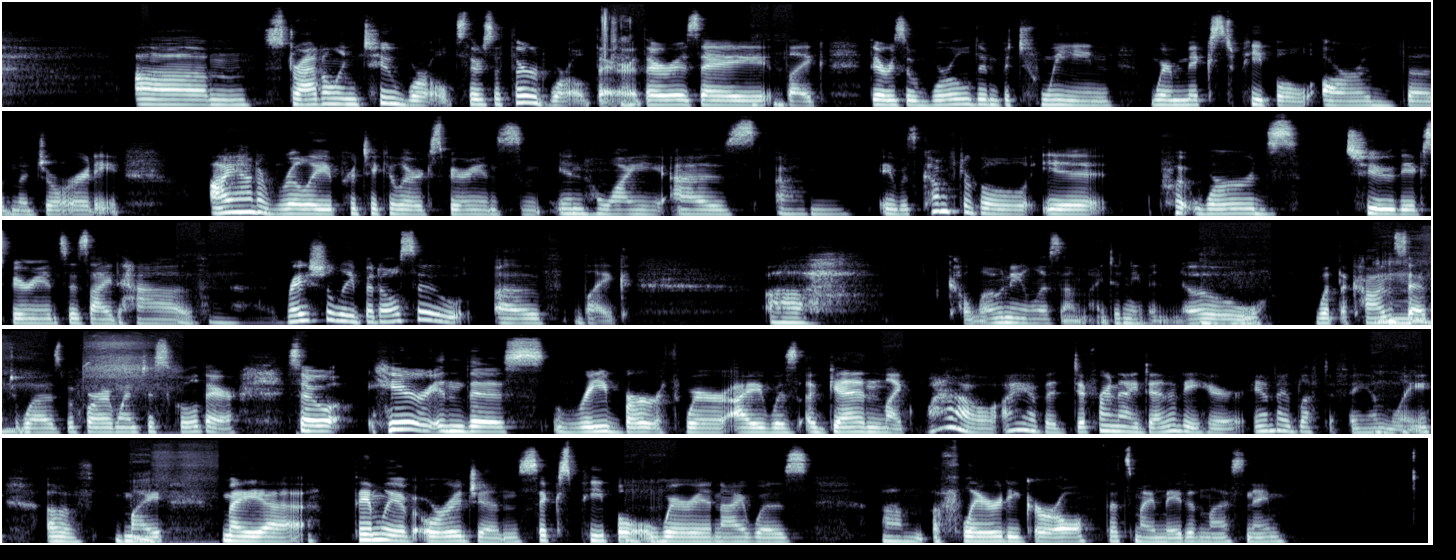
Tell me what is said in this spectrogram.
um, straddling two worlds. There's a third world there. There is a like there is a world in between where mixed people are the majority. I had a really particular experience in- Hawaii as um, it was comfortable. It put words to the experiences I'd have uh, racially, but also of like uh, colonialism. I didn't even know what the concept was before I went to school there. So, here in this rebirth where I was again like, wow, I have a different identity here. And I'd left a family of my, my, uh, family of origin, six people, wherein I was um, a Flaherty girl. That's my maiden last name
